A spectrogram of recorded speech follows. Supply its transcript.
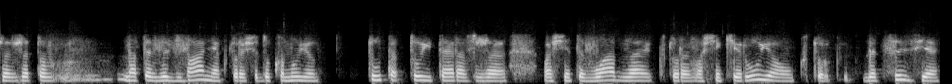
że, że to na te wyzwania, które się dokonują tu, tu i teraz, że właśnie te władze, które właśnie kierują które, decyzje,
